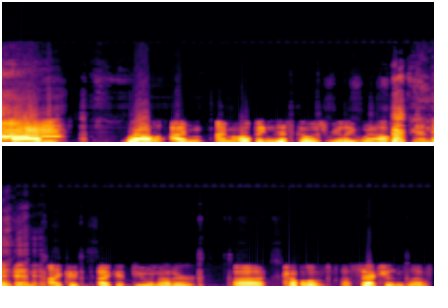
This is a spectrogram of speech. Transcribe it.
Um, well, I'm I'm hoping this goes really well, and and I could I could do another uh, couple of uh, sections of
